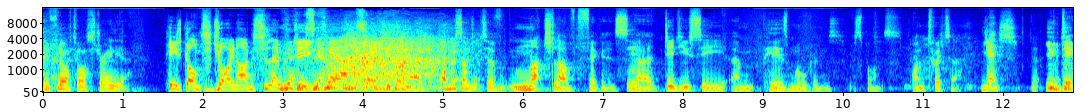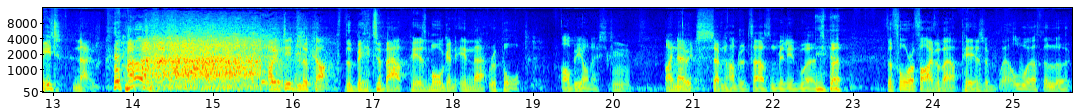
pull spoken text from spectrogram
he flew off to Australia. He's gone to join I'm a Celebrity. Yes, Get me out On the subject of much-loved figures, mm. uh, did you see um, Piers Morgan's response on Twitter? Yes. You did? No. no. I did look up the bit about Piers Morgan in that report, I'll be honest. I know it's 700,000 million words, but the four or five about peers are well worth a look.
